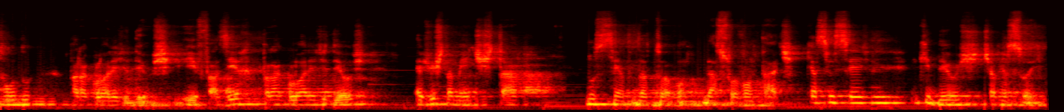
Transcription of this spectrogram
tudo para a glória de Deus. E fazer para a glória de Deus é justamente estar no centro da, tua, da sua vontade. Que assim seja e que Deus te abençoe.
